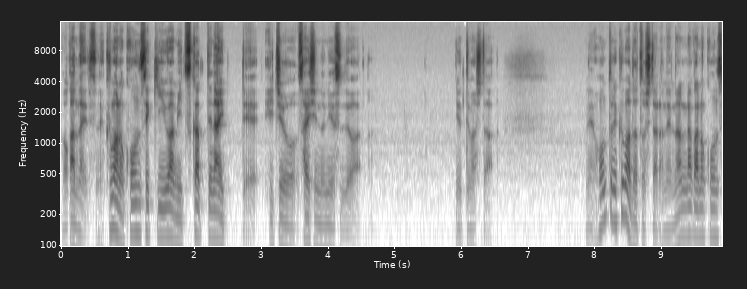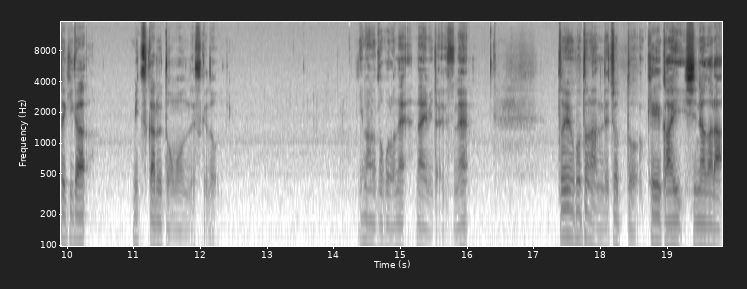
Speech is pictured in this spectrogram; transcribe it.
ー、分かんないですね。クマの痕跡は見つかってないって一応最新のニュースでは言ってました、ね、本当にクマだとしたらね何らかの痕跡が見つかると思うんですけど今のところねないみたいですね。ということなんでちょっと警戒しながら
